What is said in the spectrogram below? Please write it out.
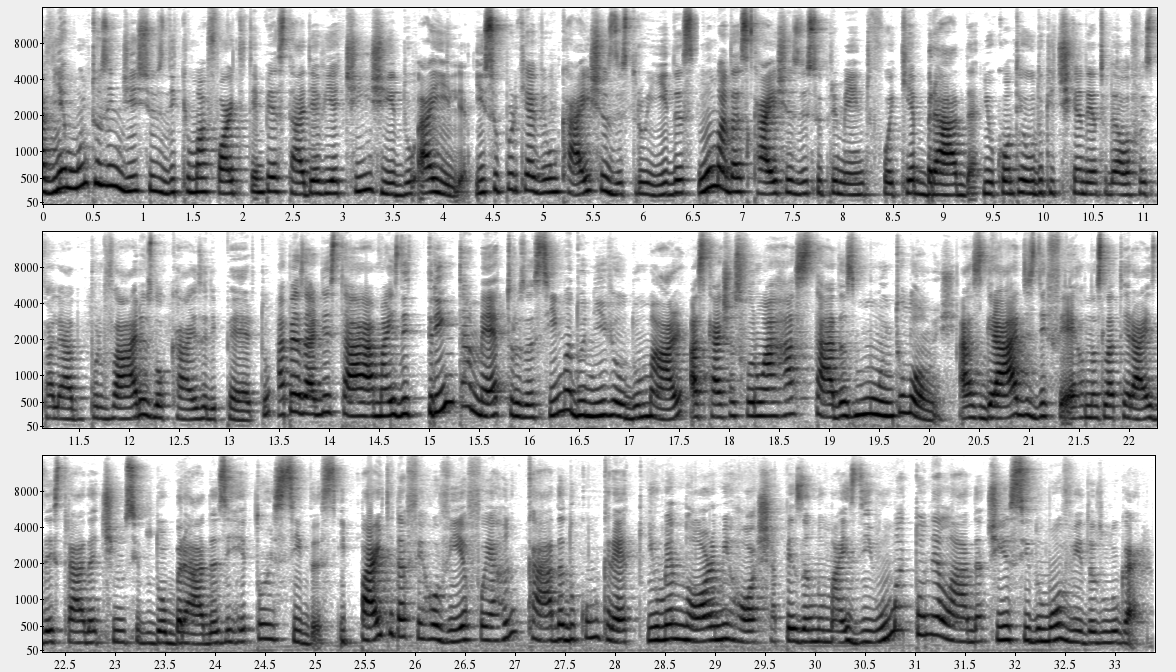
Havia muitos indícios de que uma forte tempestade havia atingido a ilha. Isso porque haviam caixas destruídas, uma das caixas de suprimento foi quebrada e o conteúdo que tinha dentro dela foi espalhado por vários locais ali perto. Apesar de estar a mais de 30 metros acima do nível do mar, as caixas foram arrastadas muito longe. As grades de ferro nas laterais da estrada tinham sido dobradas e retorcidas, e parte da ferrovia foi arrancada do concreto e uma enorme rocha pesada pesando mais de uma tonelada, tinha sido movida do lugar.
